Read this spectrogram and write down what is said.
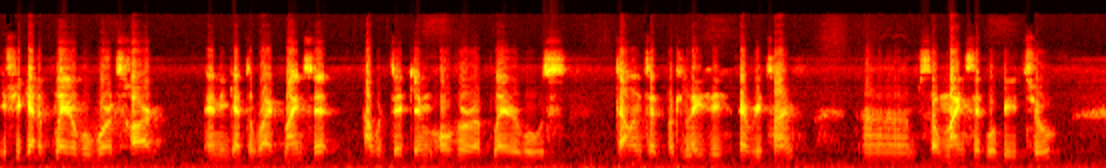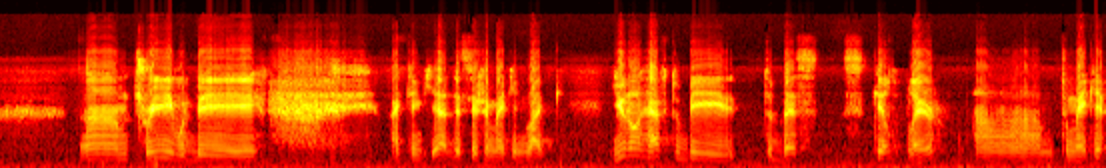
if you get a player who works hard and you get the right mindset, I would take him over a player who's talented but lazy every time. Um, so mindset would be two. Um, three would be, I think, yeah, decision making. Like, you don't have to be the best skilled player um, to make it,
